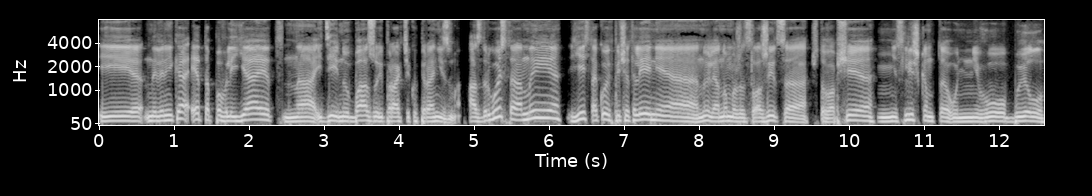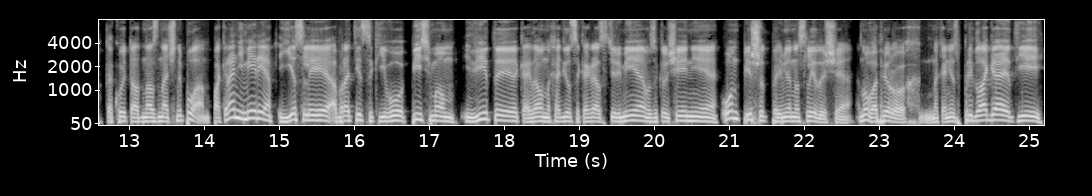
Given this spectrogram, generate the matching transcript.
И наверняка это повлияет на идейную базу и практику пиранизма. А с другой стороны, есть такое впечатление, ну или оно может сложиться, что вообще не слишком-то у него был какой-то однозначный план. По крайней мере, если обратиться к его письмам Виты, когда он находился как раз в тюрьме, в заключении, он пишет примерно следующее. Ну, во-первых, наконец, предлагает предлагает ей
